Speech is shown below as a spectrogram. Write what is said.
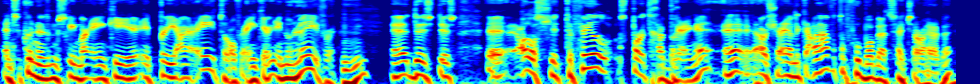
En ze kunnen het misschien maar één keer per jaar eten... of één keer in hun leven. Mm -hmm. uh, dus dus uh, als je te veel sport gaat brengen... als je elke avond een voetbalwedstrijd zou hebben...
